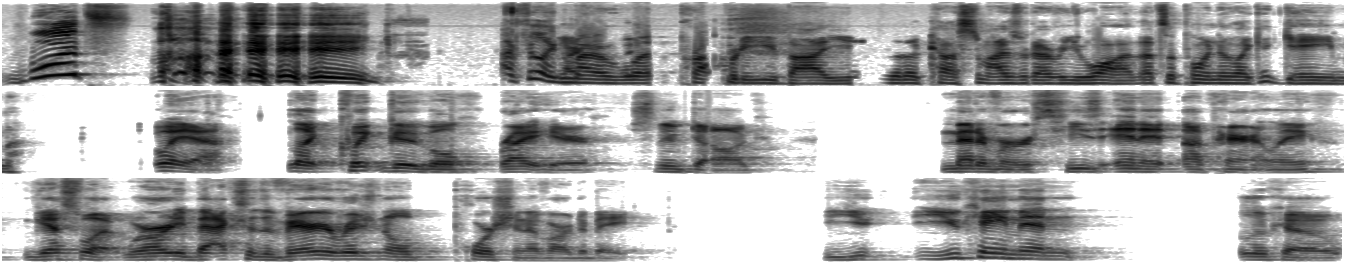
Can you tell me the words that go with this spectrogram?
what? Like, I feel like no matter what property you buy, you be able to customize whatever you want. That's the point of like a game. Well, yeah. Like quick Google right here. Snoop Dogg. Metaverse. He's in it apparently. Guess what? We're already back to the very original portion of our debate. You you came in, Luco,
